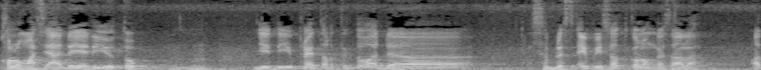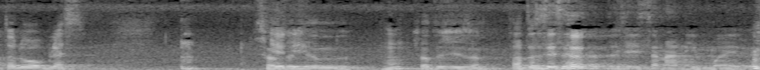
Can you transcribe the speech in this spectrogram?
kalau masih ada ya di YouTube. Mhm. Jadi Earth itu ada 11 episode kalau nggak salah atau 12 Satu Jadi- season tuh. Hmm? Satu season. satu season. Satu season anime itu.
